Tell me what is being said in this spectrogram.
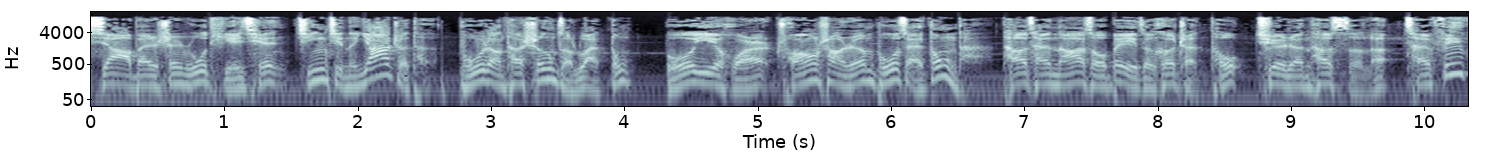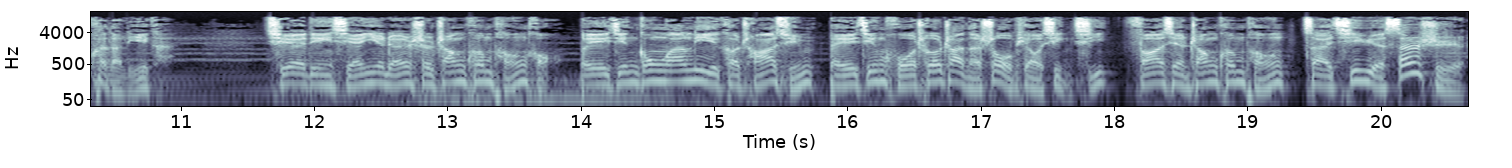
下半身如铁钎，紧紧的压着他，不让他身子乱动。不一会儿，床上人不再动弹，他才拿走被子和枕头，确认他死了，才飞快的离开。确定嫌疑人是张坤鹏后，北京公安立刻查询北京火车站的售票信息，发现张坤鹏在七月三十日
